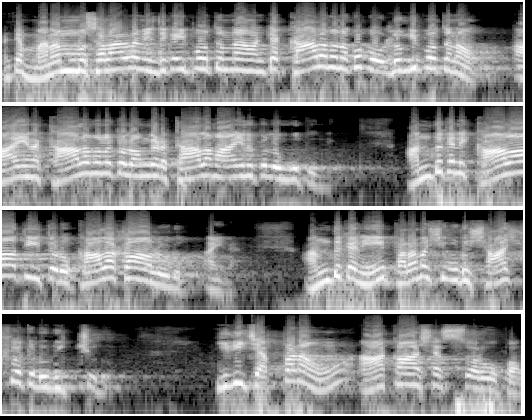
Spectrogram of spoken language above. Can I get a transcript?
అంటే మనం ముసలాళ్ళం ఎందుకైపోతున్నాం అంటే కాలమునకు లొంగిపోతున్నాం. ఆయన కాలమునకు లొంగడు కాలం ఆయనకు లొంగుతుంది. అందుకని కాలాతీతుడు కాలకాలుడు ఆయన. అందుకని పరమశివుడు శాశ్వతుడు నిత్యుడు. ఇది చెప్పడం ఆకాశ స్వరూపం.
